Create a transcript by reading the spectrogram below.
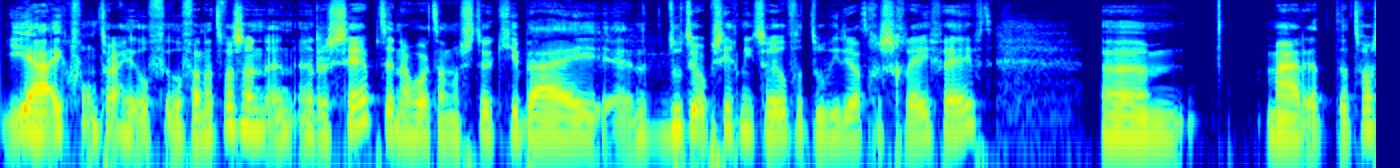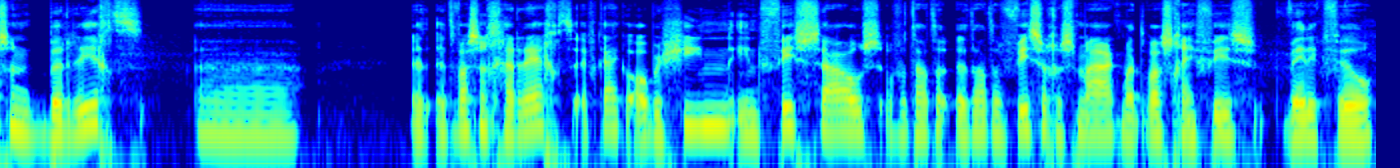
ja, ik vond er heel veel van. Het was een, een, een, recept en daar hoort dan een stukje bij. En het doet er op zich niet zo heel veel toe wie dat geschreven heeft. Um, maar het, dat was een bericht. Het, het, was een gerecht. Even kijken, aubergine in vissaus. Of het had, het had een vissige smaak, maar het was geen vis, weet ik veel.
